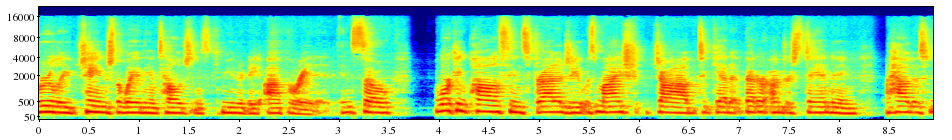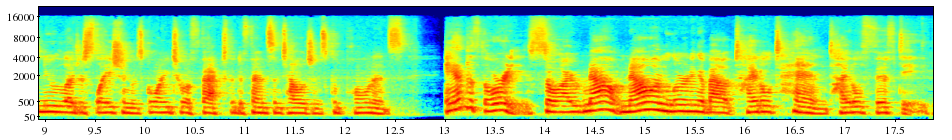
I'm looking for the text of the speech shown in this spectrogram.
really change the way the intelligence community operated. And so, working policy and strategy, it was my sh- job to get a better understanding of how this new legislation was going to affect the defense intelligence components and authorities. So I now now I'm learning about Title 10, Title 50,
